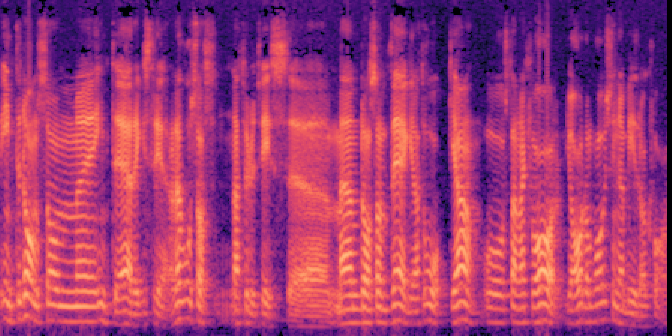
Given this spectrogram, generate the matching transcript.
inte de som eh, inte är registrerade hos oss naturligtvis. eh, Men de som vägrar att åka och stanna kvar, ja de har ju sina bidrag kvar.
